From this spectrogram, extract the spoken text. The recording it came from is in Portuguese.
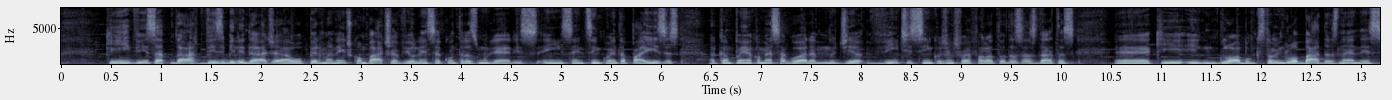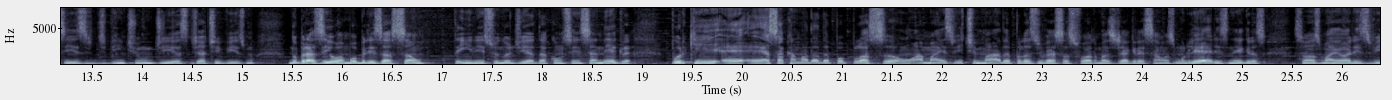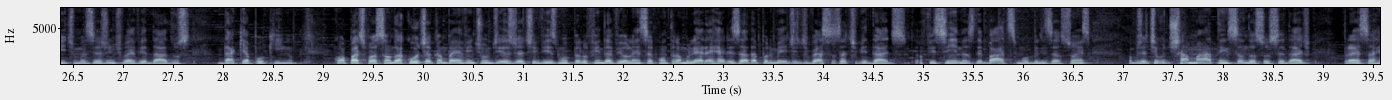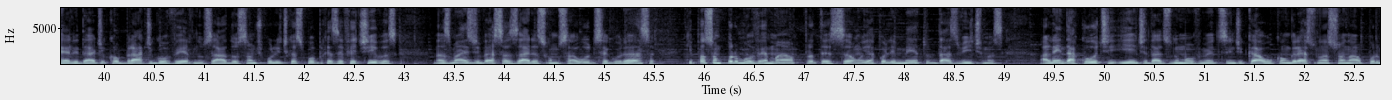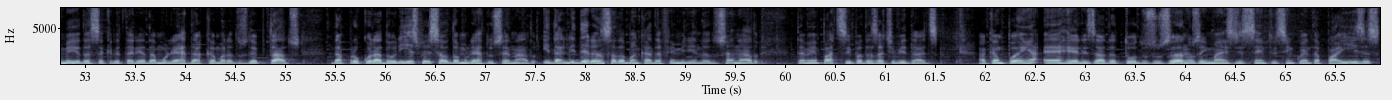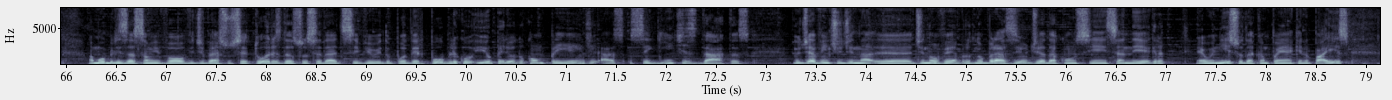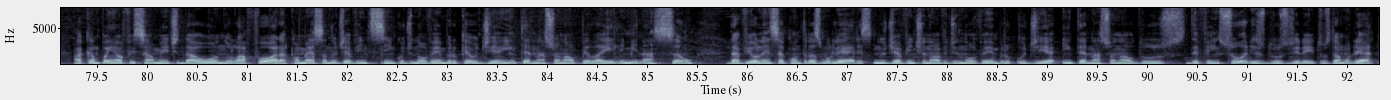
que visa dar visibilidade ao permanente combate à violência contra as mulheres. Em 150 países, a campanha começa agora, no dia 25. A gente vai falar todas as datas é, que englobam, que estão englobadas né, nesses 21 dias de ativismo. No Brasil, a mobilização tem início no Dia da Consciência Negra, porque é, é essa camada da população a mais vitimada pelas diversas formas de agressão. As mulheres negras são as maiores vítimas e a gente vai ver dados daqui a pouquinho. Com a participação da CUT, a campanha 21 Dias de Ativismo pelo Fim da Violência contra a Mulher é realizada por meio de diversas atividades, oficinas, debates, mobilizações, objetivo de chamar a atenção da sociedade para essa realidade e cobrar de governos a adoção de políticas públicas efetivas nas mais diversas áreas como saúde segurança, que possam promover maior proteção e acolhimento das vítimas. Além da CUT e entidades do movimento sindical, o Congresso Nacional, por meio da Secretaria da Mulher da Câmara dos Deputados, da Procuradoria Especial da Mulher do Senado e da liderança da bancada feminina do Senado, também participa das atividades. A campanha é realizada todos os anos em mais de 150 países. A mobilização envolve diversos setores da sociedade civil e do poder público e o período compreende as seguintes datas. No dia 20 de, eh, de novembro, no Brasil, Dia da Consciência Negra, é o início da campanha aqui no país. A campanha oficialmente da ONU lá fora começa no dia 25 de novembro, que é o Dia Internacional pela Eliminação da Violência contra as Mulheres. No dia 29 de novembro, o Dia Internacional dos Defensores dos Direitos da Mulher.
